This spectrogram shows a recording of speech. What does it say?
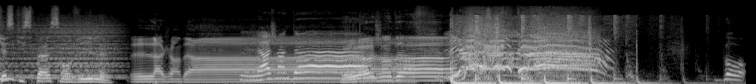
Qu'est-ce qui se passe en ville L'agenda. L'agenda. L'agenda Bon,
